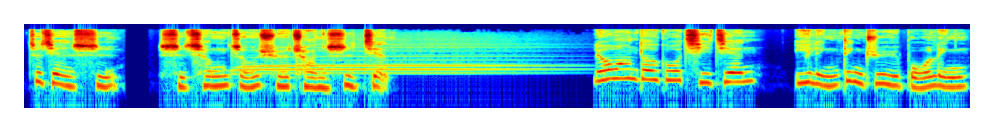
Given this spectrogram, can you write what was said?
这件事史称“哲学船事件”。流亡德国期间，伊林定居于柏林。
